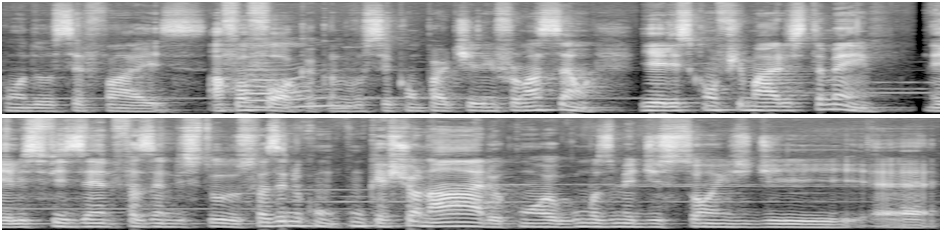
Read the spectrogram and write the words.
quando você faz a fofoca, ah. quando você compartilha a informação. E eles confirmaram isso também. Eles fizendo, fazendo estudos, fazendo com, com questionário, com algumas medições de, é,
